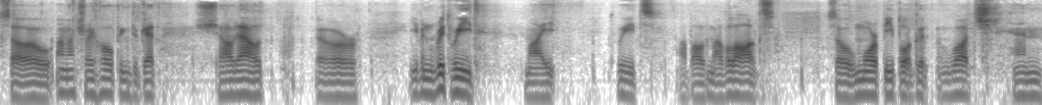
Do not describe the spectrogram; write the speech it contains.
so I'm actually hoping to get shout out or even retweet my tweets about my vlogs. So more people could watch. And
